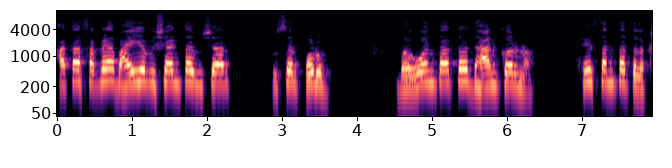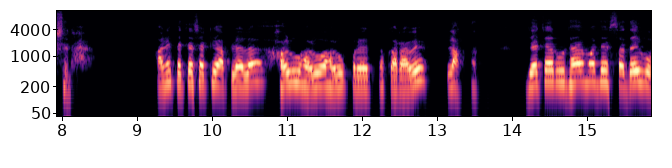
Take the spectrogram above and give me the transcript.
आता सगळ्या बाह्य विषयांचा विचार विसर पडून भगवंताचं ध्यान करणं हे संताचं लक्षण आहे. आणि त्याच्यासाठी आपल्याला हळूहळू हळू प्रयत्न करावे लागतात. ज्याच्या हृदयामध्ये सदैव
